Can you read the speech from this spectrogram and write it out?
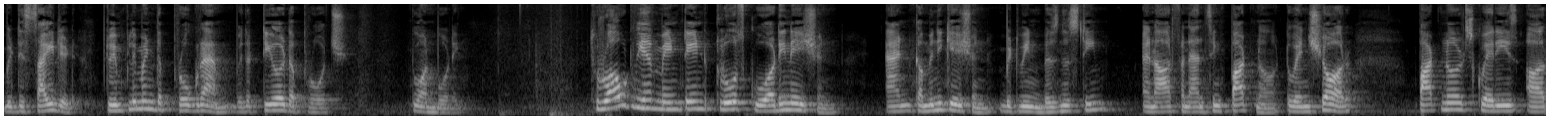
we decided to implement the program with a tiered approach to onboarding. Throughout, we have maintained close coordination and communication between business team and our financing partner to ensure partners' queries are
